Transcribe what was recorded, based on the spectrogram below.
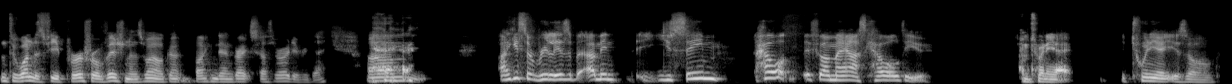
And to wonders for your peripheral vision as well, going, biking down Great South Road every day. Um, I guess it really is. a bit- I mean, you seem how, if I may ask, how old are you? I'm 28. You're 28 years old,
